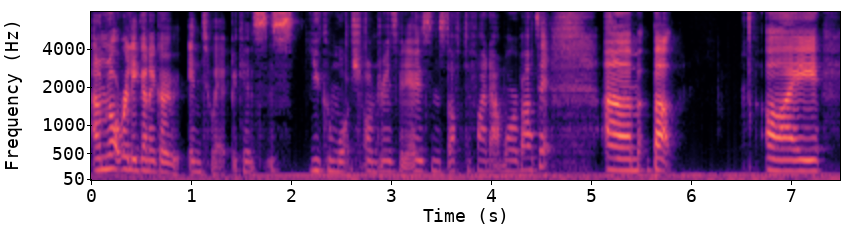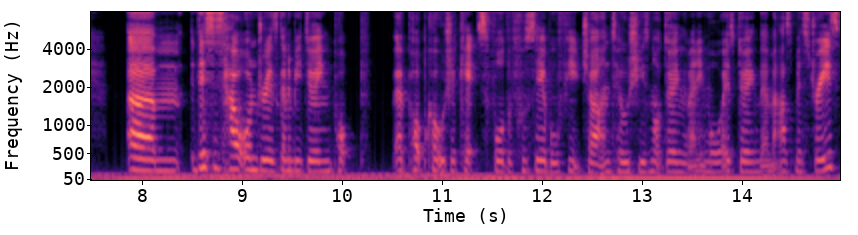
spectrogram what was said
And I'm not really going to go into it because you can watch Andrea's videos and stuff to find out more about it. Um, but I, um, this is how Andrea is going to be doing Pop uh, pop culture kits for the foreseeable future until she's not doing them anymore is doing them as mysteries.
